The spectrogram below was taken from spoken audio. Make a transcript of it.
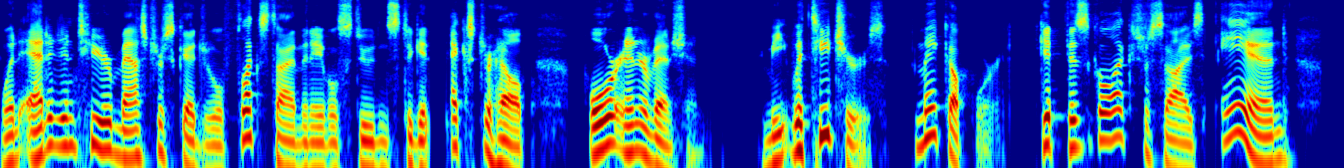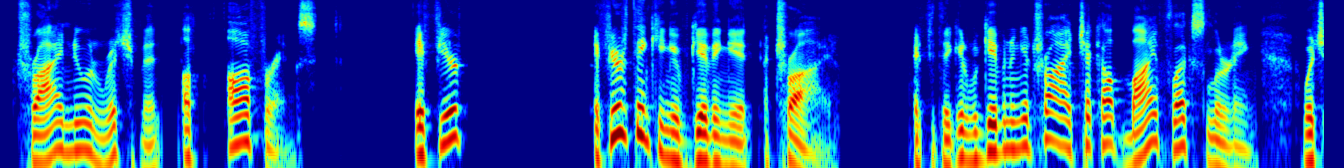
When added into your master schedule, FlexTime enables students to get extra help or intervention, meet with teachers, make up work, get physical exercise, and try new enrichment of offerings. If you're if you're thinking of giving it a try, if you're thinking of giving it a try, check out MyFlex Learning, which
